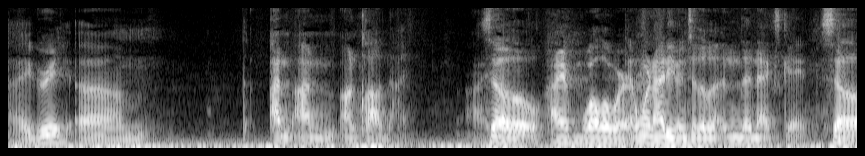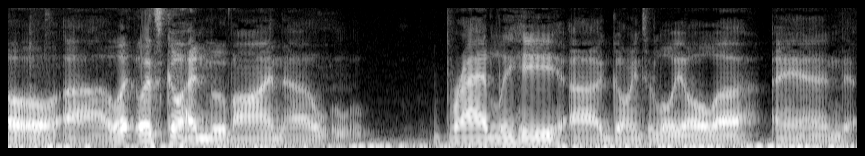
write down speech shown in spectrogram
I agree. Um, I'm I'm on cloud nine. So I am well aware. and we're not even to the, in the next game. So uh, let, us go ahead and move on. Uh, Bradley uh, going to Loyola and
